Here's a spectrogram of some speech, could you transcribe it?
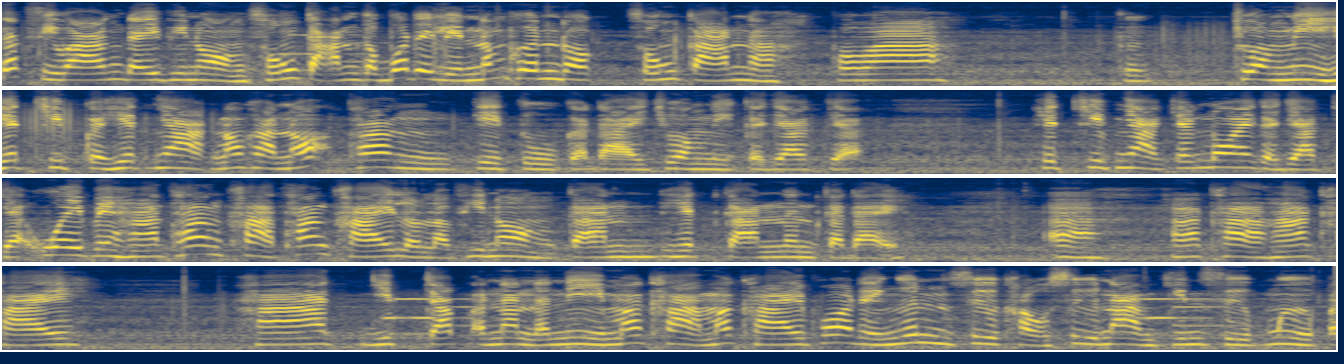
จักสิวางใดพี่น้อง สงการกับบ่ได้เล่นน้ำเพิ่นดอกสงการนะเพราะว่าคือช่วงนี้เฮ็ดคลิปก็เฮ็ดยากเนาะค่ะเนาะทั้งเกตูก็ได้ช่วงนี้ก็อยากจะ เฮ็ดคลิปยากจักน้อยก็อยากจะอวยไปหาทางค้าทางขายแล้วล่ะพี่น้องการเฮ็ดการนั่นก็ได้อ่าหาค้าหาขายหาหยิบจับอันนั้นอันนี้มาค้ามาขายพ่อได้เงินซื้อเขาซื้อน้ำกินสืบมือไป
